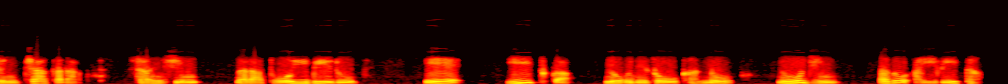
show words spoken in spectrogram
チュンチャーから三振奈良遠いビール A イーとか野国総監の農人などアイビータ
